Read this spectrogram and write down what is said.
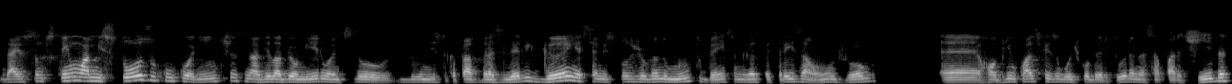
Daí o Santos tem um amistoso com o Corinthians na Vila Belmiro antes do, do início do Campeonato Brasileiro e ganha esse amistoso jogando muito bem. Se não me engano, foi 3 a 1 o jogo. É, Robinho quase fez um gol de cobertura nessa partida.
